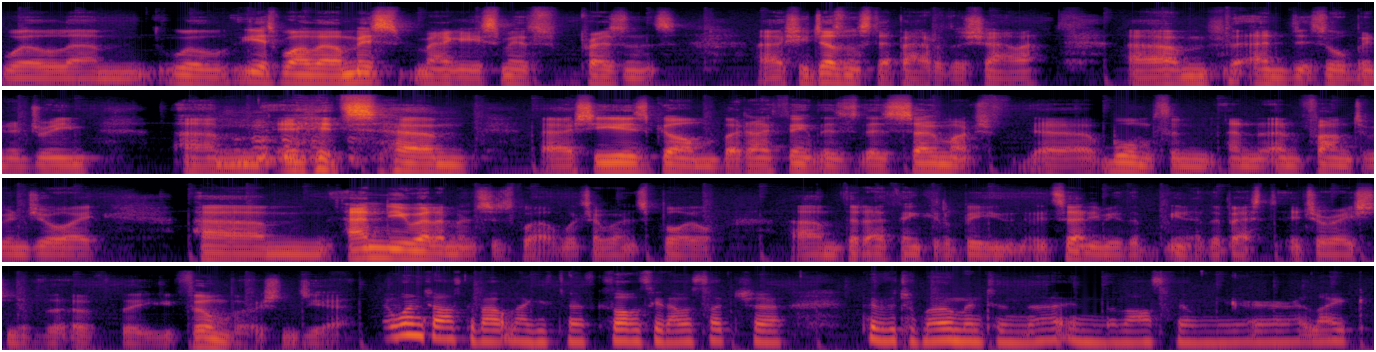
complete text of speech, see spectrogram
will um, will yes while they'll miss Maggie Smith's presence. Uh, she doesn't step out of the shower, um, and it's all been a dream. Um, it's um, Uh, she is gone, but I think there's there's so much uh, warmth and, and, and fun to enjoy, um, and new elements as well, which I won't spoil. Um, that I think it'll be it certainly be the you know the best iteration of the of the film versions yet. I wanted to ask about Maggie Smith because obviously that was such a pivotal moment in the in the last film year. Like,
